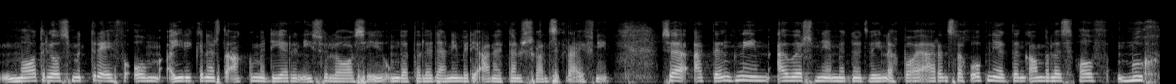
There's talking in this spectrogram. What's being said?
maatreëls moet tref om hierdie kinders te akkommodeer in isolasie omdat hulle dan nie met die ander kinders kan skryf nie. So ek dink nie ouers neem dit noodwendig baie ernstig op nie. Ek dink almal is half moeg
